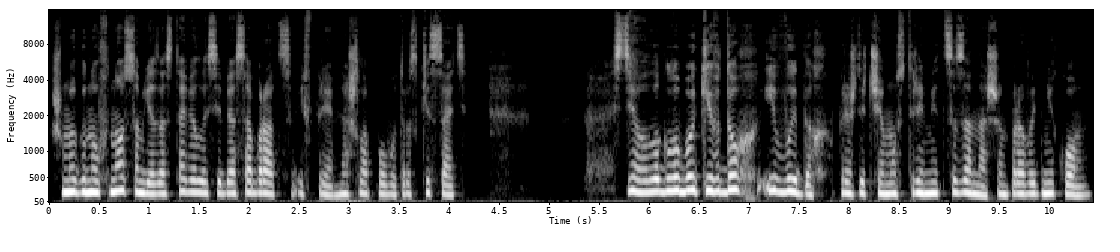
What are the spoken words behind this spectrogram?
Шмыгнув носом, я заставила себя собраться и впрямь нашла повод раскисать. Сделала глубокий вдох и выдох, прежде чем устремиться за нашим проводником.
